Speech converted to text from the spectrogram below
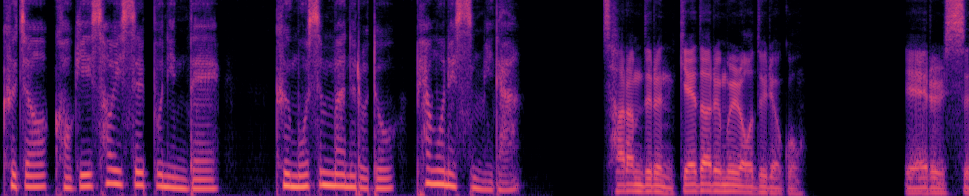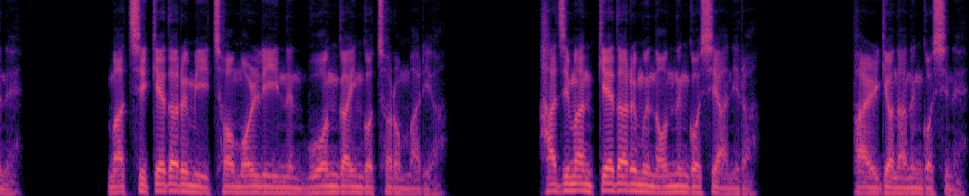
그저 거기 서 있을 뿐인데 그 모습만으로도 평온했습니다. 사람들은 깨달음을 얻으려고 애를 쓰네. 마치 깨달음이 저 멀리 있는 무언가인 것처럼 말이야. 하지만 깨달음은 얻는 것이 아니라 발견하는 것이네.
